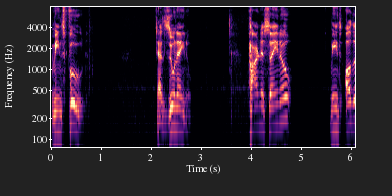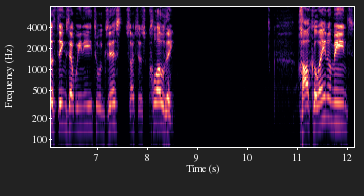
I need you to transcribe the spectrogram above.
means food. That's Zunenu. Parnasenu means other things that we need to exist, such as clothing. Chalkalenu means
